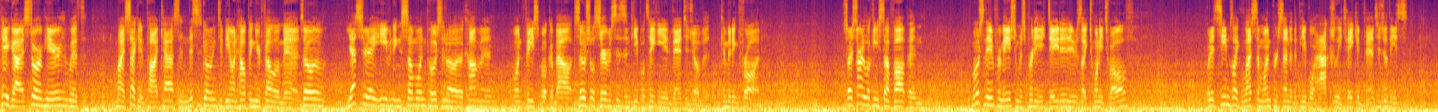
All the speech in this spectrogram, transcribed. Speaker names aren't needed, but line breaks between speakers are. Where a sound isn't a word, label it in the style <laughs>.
Hey guys, Storm here with my second podcast, and this is going to be on helping your fellow man. So, yesterday evening, someone posted a comment on Facebook about social services and people taking advantage of it, committing fraud. So, I started looking stuff up, and most of the information was pretty dated. It was like 2012. But it seems like less than 1% of the people actually take advantage of these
